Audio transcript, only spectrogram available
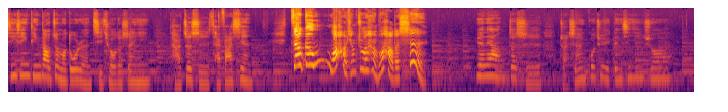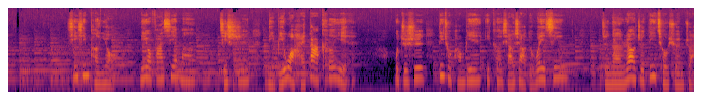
星星听到这么多人祈求的声音，他这时才发现，糟糕，我好像做了很不好的事。月亮这时转身过去跟星星说：“星星朋友，你有发现吗？其实你比我还大颗耶！我只是地球旁边一颗小小的卫星，只能绕着地球旋转，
